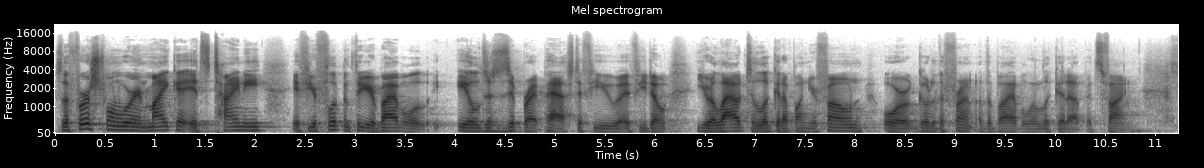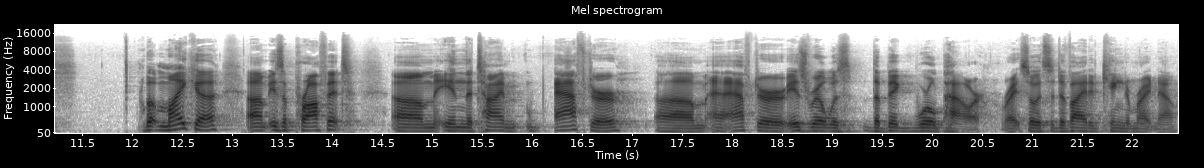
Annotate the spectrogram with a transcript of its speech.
So the first one we're in Micah, it's tiny. If you're flipping through your Bible, it'll just zip right past if you if you don't you're allowed to look it up on your phone or go to the front of the Bible and look it up. It's fine. But Micah um, is a prophet um, in the time after, um, after Israel was the big world power, right? So it's a divided kingdom right now.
